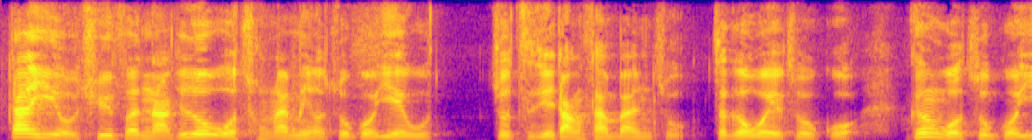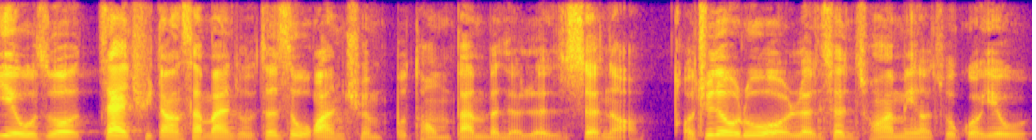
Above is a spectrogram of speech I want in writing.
但也有区分呐。就是说我从来没有做过业务，就直接当上班族，这个我也做过。跟我做过业务之后再去当上班族，这是完全不同版本的人生哦。我觉得，如果人生从来没有做过业务，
